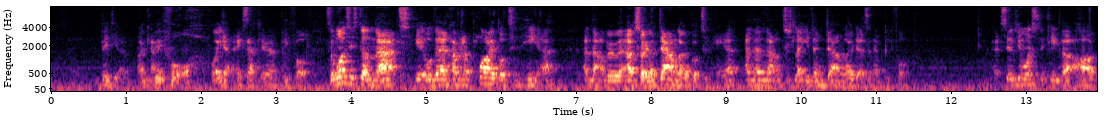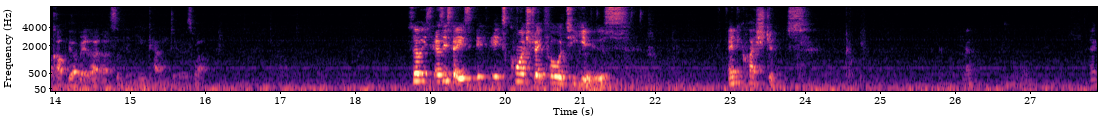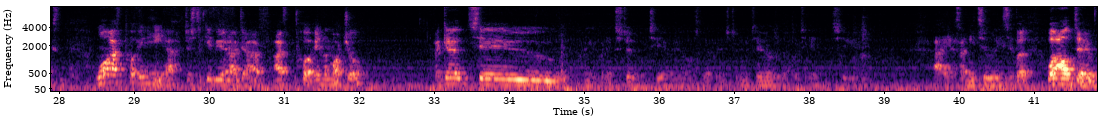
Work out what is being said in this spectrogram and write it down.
video. Okay. MP4. Well, yeah, exactly, MP4. So once it's done that, it will then have an apply button here, and that'll be uh, sorry, a download button here, and then that'll just let you then download it as an MP4. Okay. So if you wanted to keep a, hard copy of it, that, that's something you can do as well. So as I say, it's, it, it's quite straightforward to use. Any questions? No? Excellent. What I've put in here, just to give you an idea, I've, I've put in the module. If I go to, I think I put it in student materials, where put it in student materials, to put it into, ah yes, I need to release it. But what I'll do,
